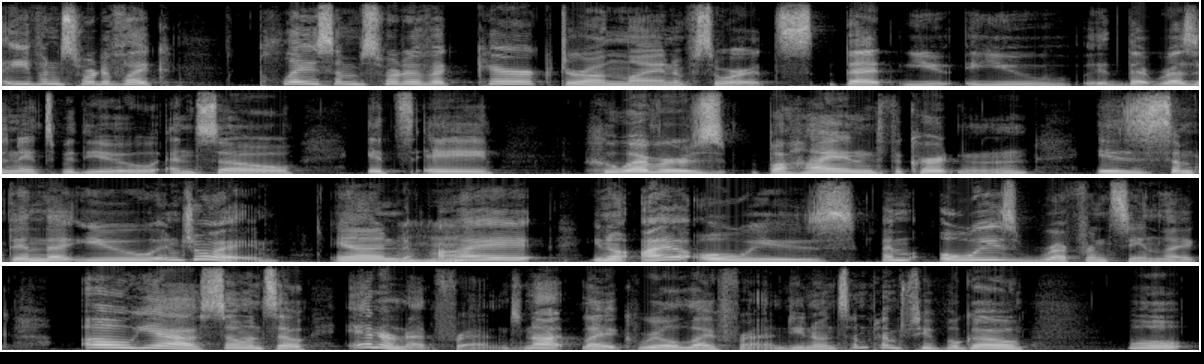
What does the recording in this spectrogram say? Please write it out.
even sort of like play some sort of a character online of sorts that you you that resonates with you. And so it's a whoever's behind the curtain is something that you enjoy. And mm-hmm. I, you know, I always, I'm always referencing like, oh yeah, so and so, internet friend, not like real life friend, you know. And sometimes people go, well,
